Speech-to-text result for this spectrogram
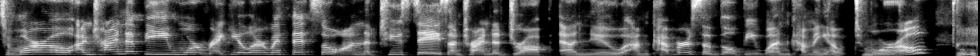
tomorrow I'm trying to be more regular with it. So on the Tuesdays, I'm trying to drop a new um cover. So there'll be one coming out tomorrow. Ooh,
